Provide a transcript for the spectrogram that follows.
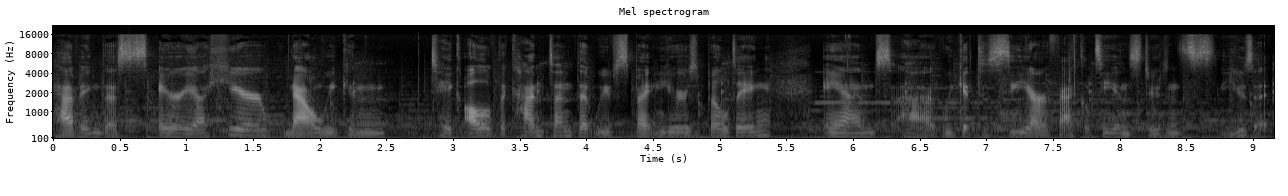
Having this area here, now we can take all of the content that we've spent years building and uh, we get to see our faculty and students use it.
